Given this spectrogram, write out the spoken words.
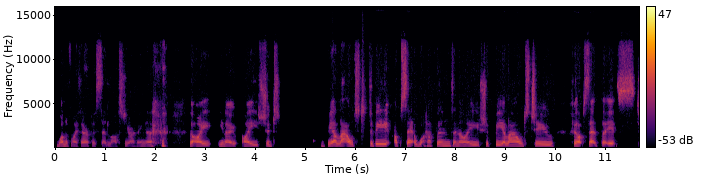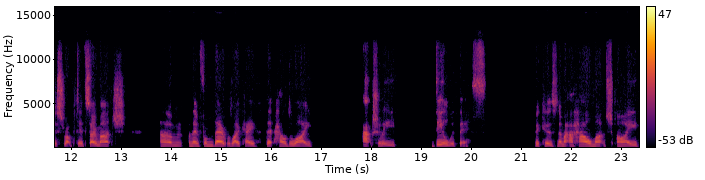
one of my therapists said last year i think uh, that i you know i should be allowed to be upset at what happened and i should be allowed to feel upset that it's disrupted so much um, and then from there it was like okay that how do i actually deal with this? Because no matter how much i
